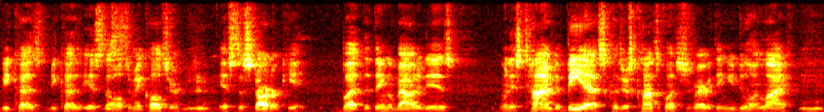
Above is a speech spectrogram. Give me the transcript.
because because it's the ultimate culture. Yeah. It's the starter kit. But the thing about it is, when it's time to be us, because there's consequences for everything you do in life, Mhm.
